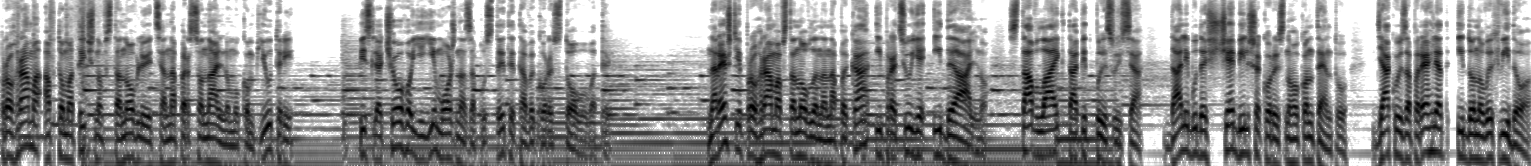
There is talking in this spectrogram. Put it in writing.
Програма автоматично встановлюється на персональному комп'ютері, після чого її можна запустити та використовувати. Нарешті програма встановлена на ПК і працює ідеально. Став лайк та підписуйся. Далі буде ще більше корисного контенту. Дякую за перегляд і до нових відео.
